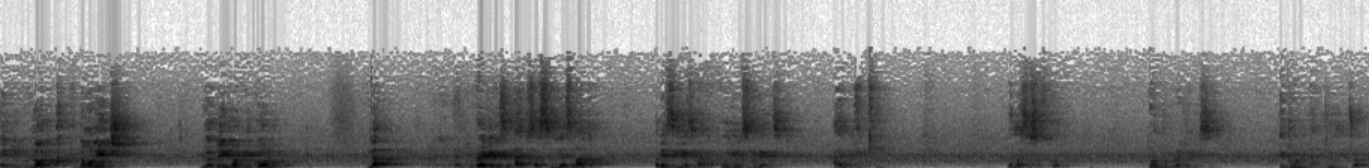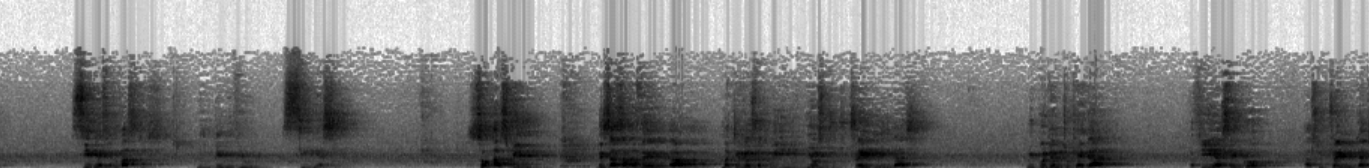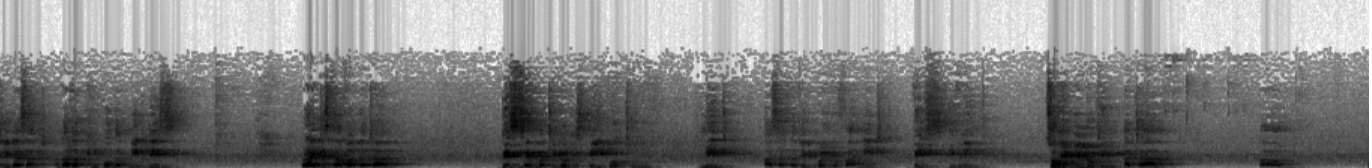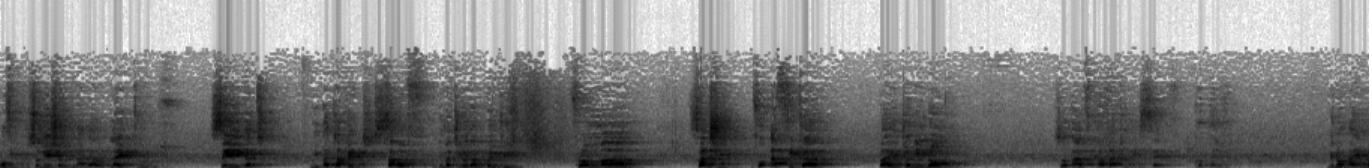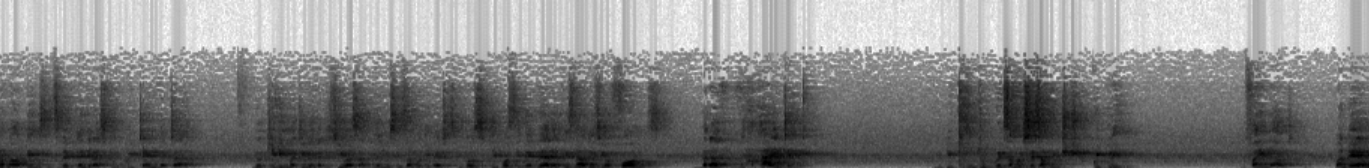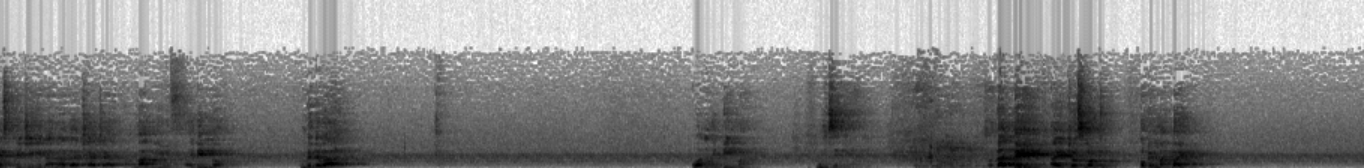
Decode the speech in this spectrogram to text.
and you do not acknowledge, you are doing what we call la regularly. And it's a serious matter, a very serious matter. For you students, I beg you, the mercies of God, don't do prejudice. It will land you in trouble. Serious universities will deal with you seriously. So as we, these are some of the um, materials that we use to train leaders. We put them together a few years ago as we train church leaders and, and other people that need this. But I discovered that um, this same material is able to meet us at the very point of our need this evening. So we'll be looking at uh, um, resolution, and I would like to say that we adapted some of the material that I'm going to use from uh, Sonship for Africa by Johnny Long. So I've covered myself properly. You know, I know nowadays it's very dangerous to pretend that uh, you're giving material that is yours and you're using somebody else's because people sit there like this nowadays, your phones that are high tech. You begin to, when somebody says something quickly, you find out. One day I was preaching in another church among youth. I didn't know. Kumbe they were wanalipima umzeni yake. So that day I chose not to open my Bible.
